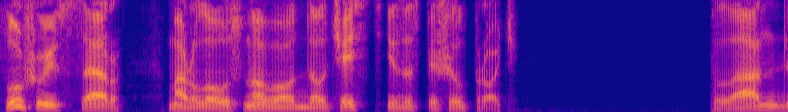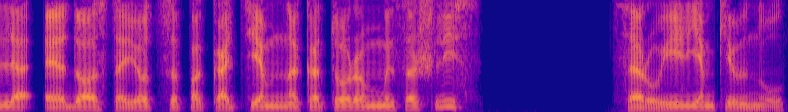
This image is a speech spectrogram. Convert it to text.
«Слушаюсь, сэр», — Марлоу снова отдал честь и заспешил прочь. «План для Эдо остается пока тем, на котором мы сошлись?» Сэр Уильям кивнул.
